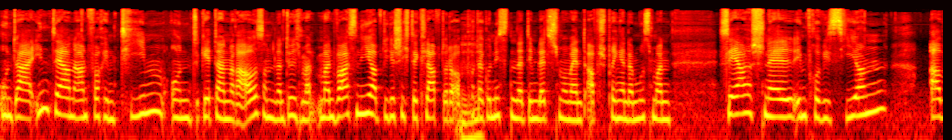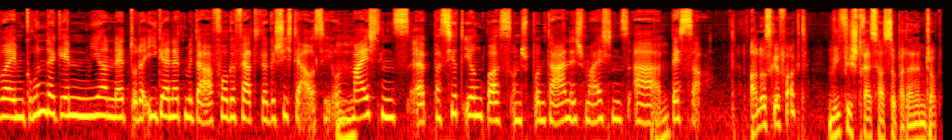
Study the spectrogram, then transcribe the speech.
und da intern einfach im Team und geht dann raus und natürlich, man, man weiß nie, ob die Geschichte klappt oder ob mhm. Protagonisten nicht im letzten Moment abspringen. Da muss man sehr schnell improvisieren. Aber im Grunde gehen mir nicht oder ich gehe nicht mit der vorgefertigten Geschichte aus. Und mhm. meistens äh, passiert irgendwas und spontan ist meistens äh, mhm. besser. Anders gefragt, wie viel Stress hast du bei deinem Job?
